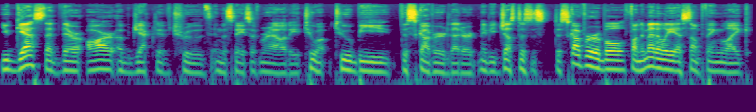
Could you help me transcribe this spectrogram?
You guess that there are objective truths in the space of morality to, uh, to be discovered that are maybe just as discoverable fundamentally as something like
